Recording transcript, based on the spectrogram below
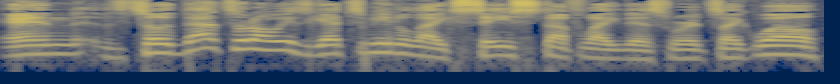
And so that's what always gets me to like say stuff like this, where it's like, well,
